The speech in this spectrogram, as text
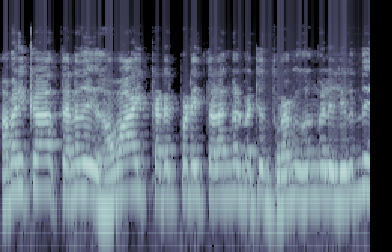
அமெரிக்கா தனது ஹவாய் கடற்படை தளங்கள் மற்றும் துறைமுகங்களில் இருந்து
